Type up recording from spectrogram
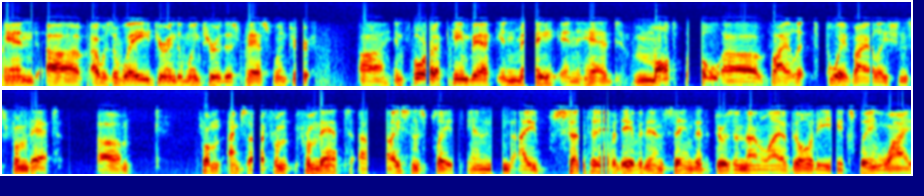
And uh, I was away during the winter, this past winter, uh, in Florida. Came back in May and had multiple uh, violet tollway violations from that. Um, from I'm sorry, from from that uh, license plate, and I sent an affidavit in saying that there was a non-liability, explaining why I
